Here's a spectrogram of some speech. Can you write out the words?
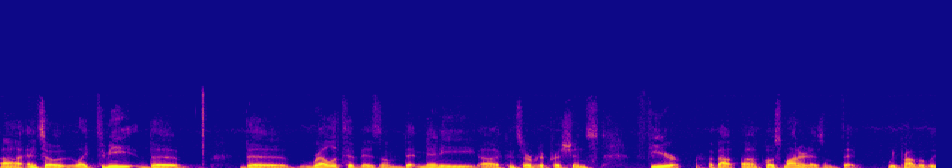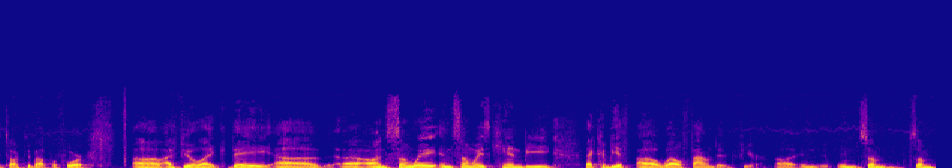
Uh, and so, like to me, the the relativism that many conservative Christians fear about postmodernism that we probably talked about before. Uh, I feel like they, uh, uh, on some way, in some ways, can be that could be a, a well-founded fear uh, in in some some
